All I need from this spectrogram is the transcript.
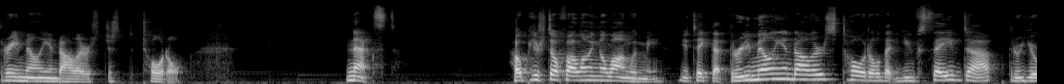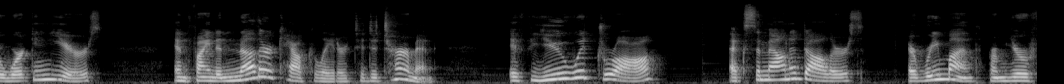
3 million dollars just total. Next, hope you're still following along with me. You take that $3 million total that you've saved up through your working years and find another calculator to determine if you withdraw X amount of dollars every month from your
